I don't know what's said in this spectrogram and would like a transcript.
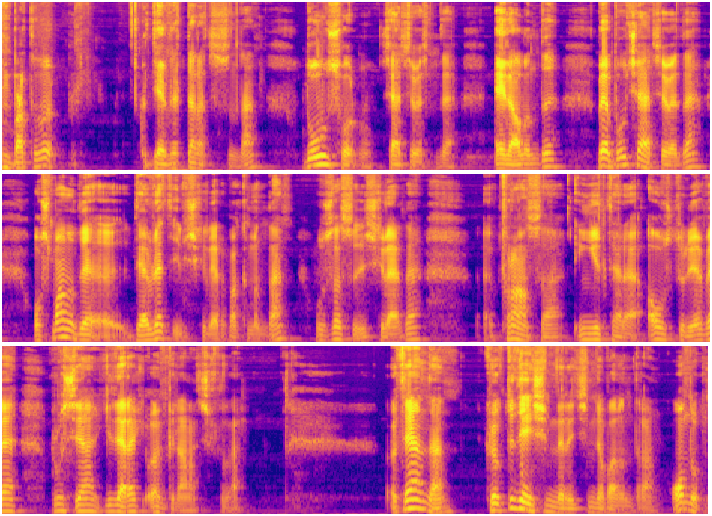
batılı devletler açısından Doğu sorunu çerçevesinde ele alındı ve bu çerçevede Osmanlı de, devlet ilişkileri bakımından uluslararası ilişkilerde e, Fransa, İngiltere, Avusturya ve Rusya giderek ön plana çıktılar. Öte yandan köklü değişimleri içinde barındıran 19.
